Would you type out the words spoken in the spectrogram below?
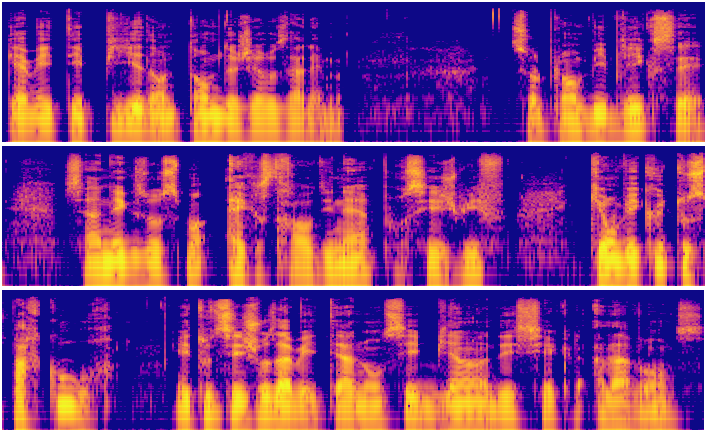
qui avaient été pillés dans le temple de Jérusalem. Sur le plan biblique, c'est un exaucement extraordinaire pour ces Juifs qui ont vécu tout ce parcours. Et toutes ces choses avaient été annoncées bien des siècles à l'avance.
